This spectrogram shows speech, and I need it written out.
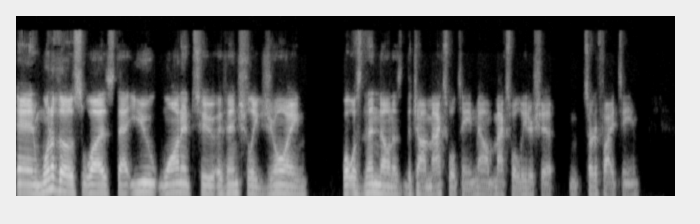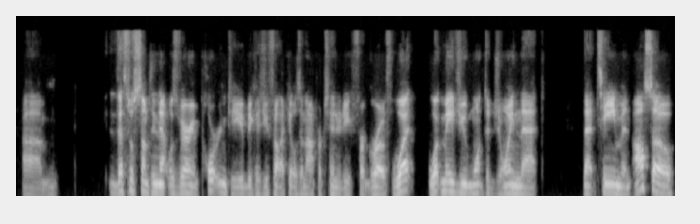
And one of those was that you wanted to eventually join what was then known as the John Maxwell team, now Maxwell Leadership Certified Team. Um, this was something that was very important to you because you felt like it was an opportunity for growth. What what made you want to join that that team, and also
